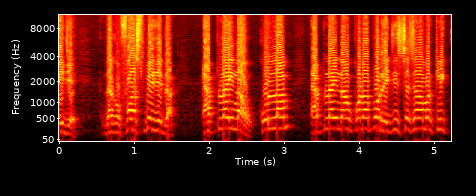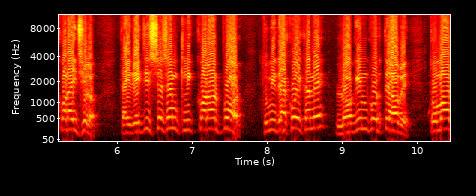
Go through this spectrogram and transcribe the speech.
এই যে, দেখো ফার্স্ট পেজ এটা। অ্যাপ্লাই নাও করলাম। অ্যাপ্লাই নাও করার পর রেজিস্ট্রেশন আমার ক্লিক করাই ছিল। তাই রেজিস্ট্রেশন ক্লিক করার পর তুমি দেখো এখানে লগ করতে হবে। তোমার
